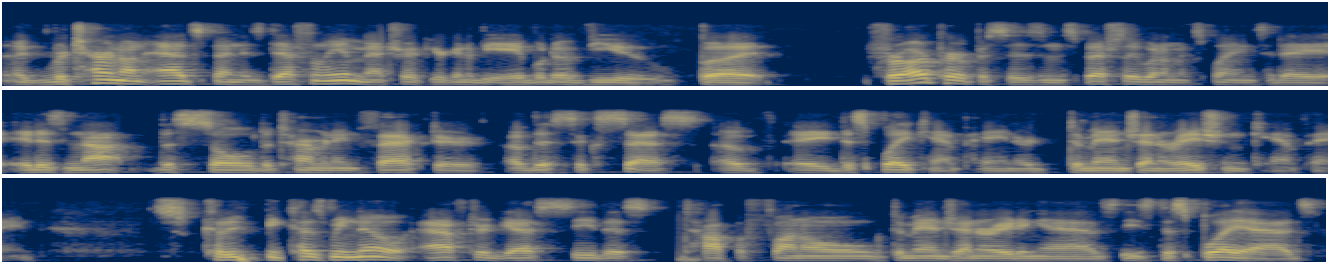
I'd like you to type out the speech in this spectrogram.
A return on ad spend is definitely a metric you're going to be able to view, but for our purposes, and especially what I'm explaining today, it is not the sole determining factor of the success of a display campaign or demand generation campaign. Because we know after guests see this top of funnel demand generating ads, these display ads,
